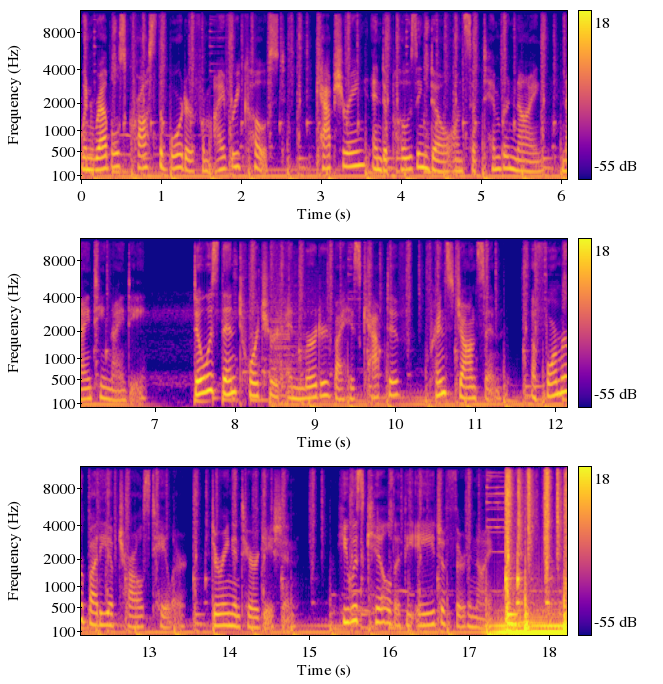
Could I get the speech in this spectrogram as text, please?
when rebels crossed the border from Ivory Coast, capturing and deposing Doe on September 9, 1990. Doe was then tortured and murdered by his captive, Prince Johnson, a former buddy of Charles Taylor, during interrogation. He was killed at the age of 39.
